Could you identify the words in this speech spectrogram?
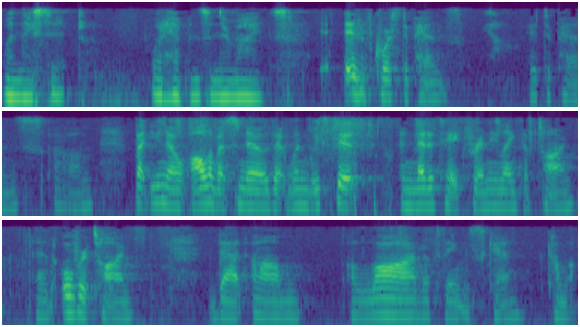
when they sit. What happens in their minds? It, it of course depends. Yeah. It depends. Um, but you know, all of us know that when we sit and meditate for any length of time and over time, that um, a lot of things can come up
